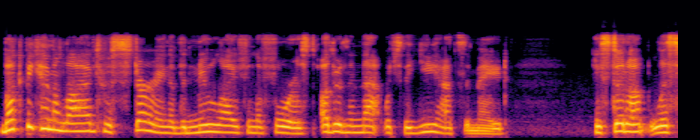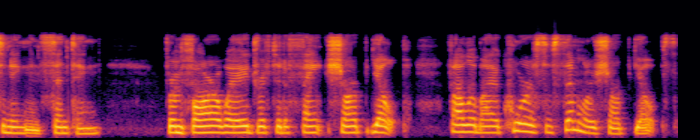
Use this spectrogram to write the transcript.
Buck became alive to a stirring of the new life in the forest other than that which the Yeehats had made. He stood up, listening and scenting. From far away drifted a faint, sharp yelp followed by a chorus of similar sharp yelps.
